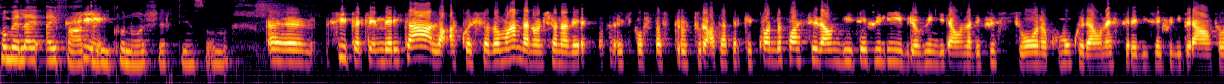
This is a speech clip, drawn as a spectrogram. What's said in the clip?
come hai fatto sì. a riconoscerti, insomma? Eh, sì, perché in verità la, a questa domanda non c'è una vera risposta strutturata, perché quando passi da un disequilibrio, quindi da una depressione o comunque da un essere disequilibrato,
